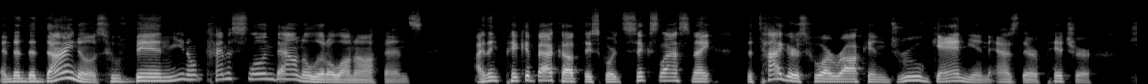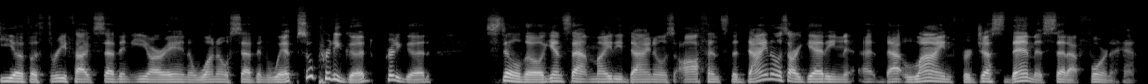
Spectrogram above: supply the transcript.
And then the Dinos, who've been, you know, kind of slowing down a little on offense, I think pick it back up. They scored six last night. The Tigers, who are rocking Drew Gagnon as their pitcher, he of a 357 ERA and a 107 whip. So pretty good, pretty good. Still, though, against that mighty Dinos offense, the Dinos are getting uh, that line for just them is set at four and a half.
